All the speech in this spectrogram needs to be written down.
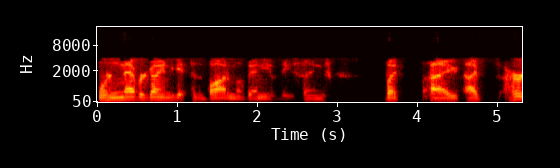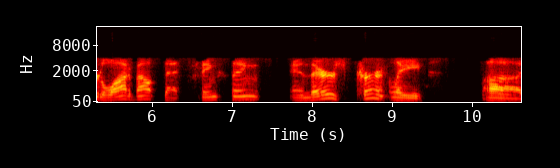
we're never going to get to the bottom of any of these things. But I I've heard a lot about that Sphinx thing, and there's currently uh,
